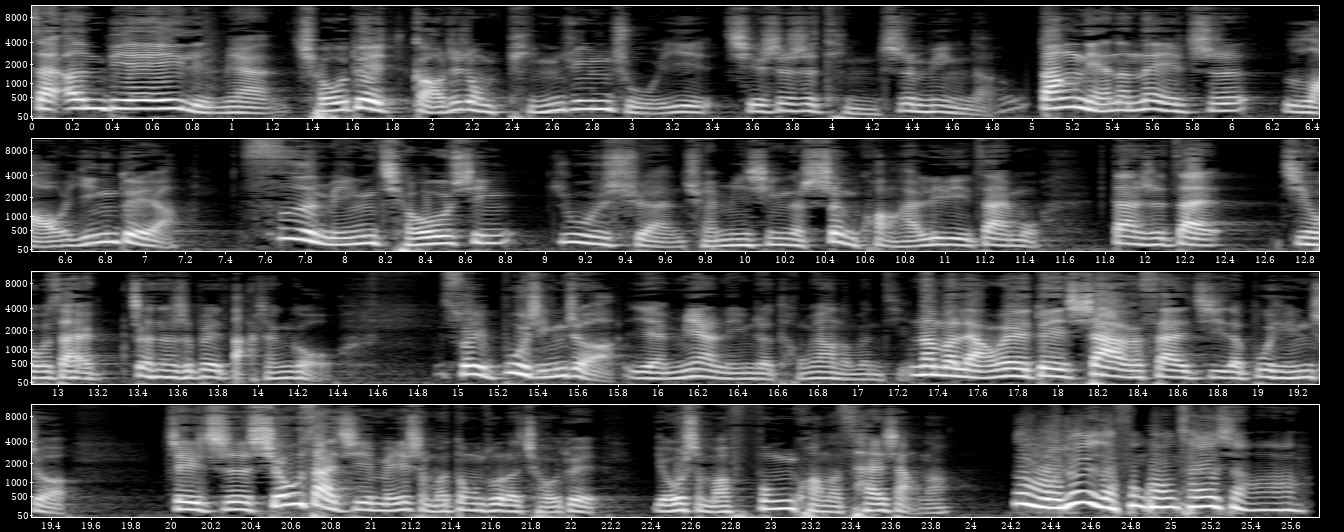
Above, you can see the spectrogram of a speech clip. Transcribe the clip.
在 NBA 里面，球队搞这种平均主义其实是挺致命的。当年的那支老鹰队啊，四名球星入选全明星的盛况还历历在目，但是在季后赛真的是被打成狗。所以步行者也面临着同样的问题。那么，两位对下个赛季的步行者这支休赛期没什么动作的球队有什么疯狂的猜想呢？那我这里的疯狂猜想啊，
